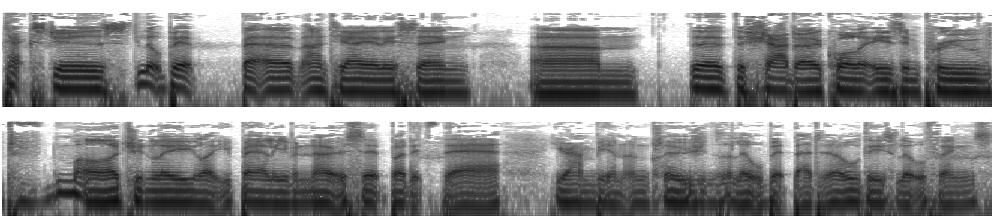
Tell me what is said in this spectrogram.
textures, a little bit better anti-aliasing. Um, the the shadow quality is improved marginally, like you barely even notice it, but it's there. Your ambient occlusion's a little bit better. All these little things,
